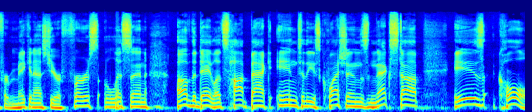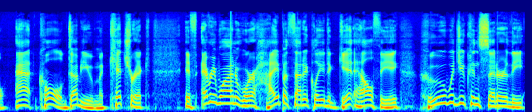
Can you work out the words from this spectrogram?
for making us your first listen of the day. Let's hop back into these questions. Next up is Cole at Cole W. McKittrick. If everyone were hypothetically to get healthy, who would you consider the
